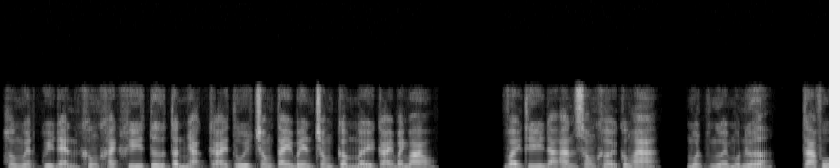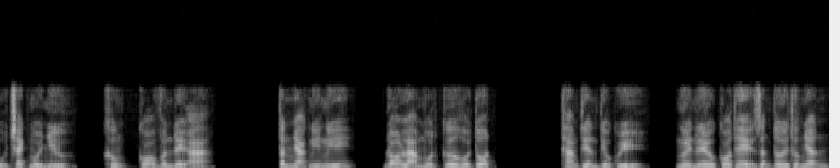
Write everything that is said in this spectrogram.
Hồng nguyệt quỷ đèn không khách khí từ tần nhạc cái túi trong tay bên trong cầm mấy cái bánh bao. Vậy thì đã ăn xong khởi công à một người một nửa, ta phụ trách ngồi nhử, không có vấn đề à. Tần nhạc nghĩ nghĩ, đó là một cơ hội tốt. Tham tiền tiểu quỷ, ngươi nếu có thể dẫn tới thượng nhẫn,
